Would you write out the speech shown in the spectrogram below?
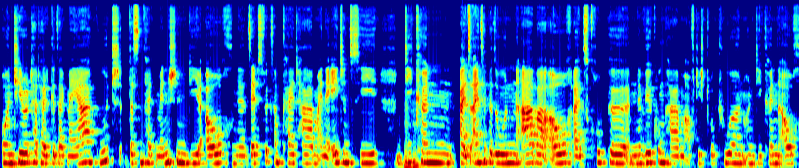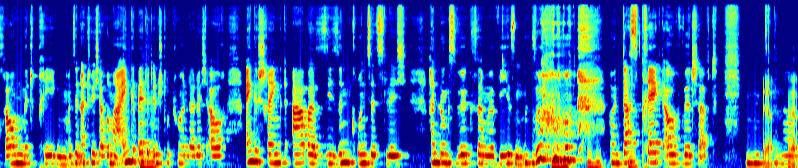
Und Hero hat halt gesagt, naja, gut, das sind halt Menschen, die auch eine Selbstwirksamkeit haben, eine Agency, die mhm. können als Einzelpersonen, aber auch als Gruppe eine Wirkung haben auf die Strukturen und die können auch Raum mitprägen und sind natürlich auch immer eingebettet mhm. in Strukturen, dadurch auch eingeschränkt, aber sie sind grundsätzlich handlungswirksame Wesen. So. Mhm. mhm. Und das mhm. prägt auch Wirtschaft. Ja, genau. ja,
